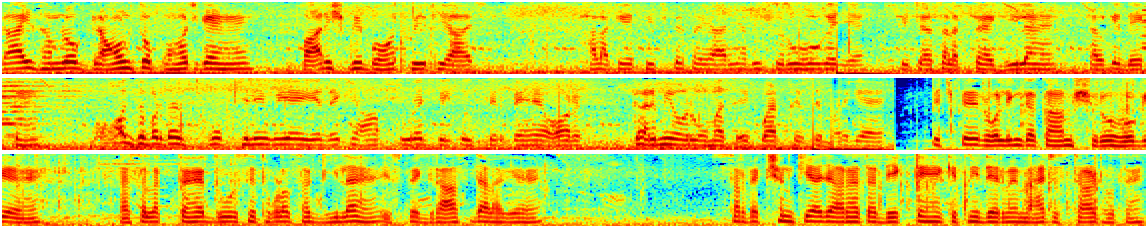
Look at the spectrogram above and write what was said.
गाइस हम लोग ग्राउंड तो पहुँच गए हैं। बारिश भी बहुत हुई थी आज। हालाँकि पिच पे तैयारियाँ भी शुरू हो गई है। पिच ऐसा लगता है गीला है। चल के देखते हैं। बहुत ज़बरदस्त धूप खिली हुई है। ये देखें, आप सूरज बिल्कुल सिर पे है और गर्मी और उमस एक बार फिर से बढ़ गया है। पिच पे रोलिंग का काम शुरू हो गया है। ऐसा लगता है दूर से थोड़ा सा गीला है, इस पे ग्रास डाला गया है। सर्वेक्षण किया जा रहा था, देखते हैं कितनी देर में मैच स्टार्ट होता है।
